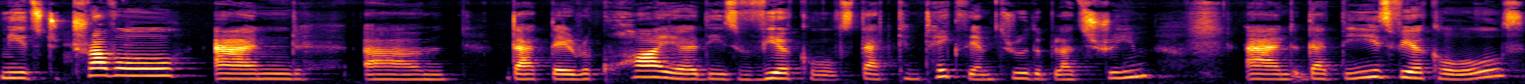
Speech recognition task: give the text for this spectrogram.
needs to travel and um, that they require these vehicles that can take them through the bloodstream, and that these vehicles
